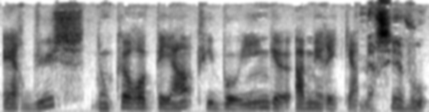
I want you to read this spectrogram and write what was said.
Airbus, donc européen, puis Boeing américain. Merci à vous.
